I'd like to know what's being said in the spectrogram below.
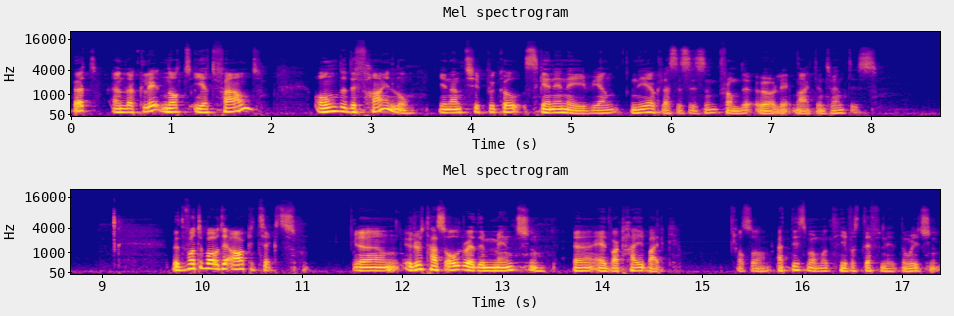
But unluckily, not yet found, only the final in a typical Scandinavian neoclassicism from the early 1920s. But what about the architects? Um, Ruth has already mentioned uh, Edvard Heiberg. Also, at this moment, he was definitely Norwegian.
